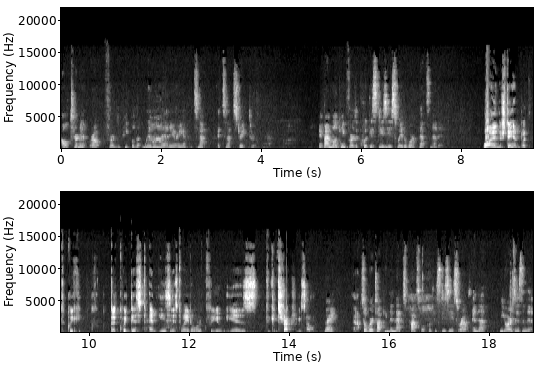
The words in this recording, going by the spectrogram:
alternate route for the people that live in that area. It's not it's not straight through. If I'm looking for the quickest, easiest way to work, that's not it. Well, I understand, but the quick, the quickest and easiest way to work for you is the construction zone. Right. Yeah. So we're talking the next possible quickest, easiest route, and that yours isn't it.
